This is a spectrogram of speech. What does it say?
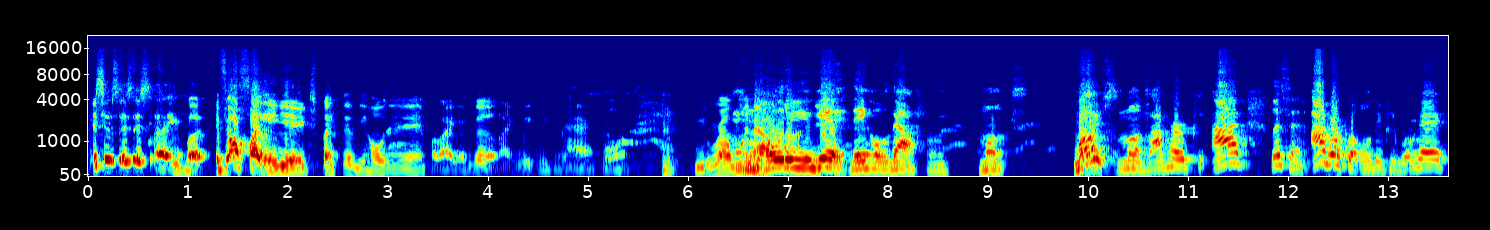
It's just it's just like, but if y'all fighting, yeah, expect to be holding it in for like a good like week, week and a half, or you rub one the out. older you get, they hold out for months. months. months. I've heard. pe- I've listen. I work with older people. Okay,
